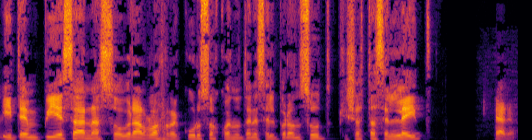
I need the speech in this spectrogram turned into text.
Y te empiezan a sobrar los recursos cuando tenés el prawn suit, que ya estás en late. Claro.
